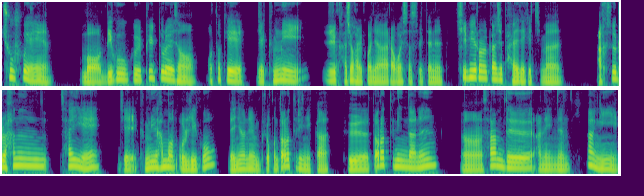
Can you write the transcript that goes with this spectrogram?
추후에 뭐 미국을 필두로 해서 어떻게 이제 금리를 가져갈 거냐라고 했었을 때는 11월까지 봐야 되겠지만 악수를 하는 사이에 이제 금리를 한번 올리고 내년에 무조건 떨어뜨리니까 그 떨어뜨린다는 어, 사람들 안에 있는 희망이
